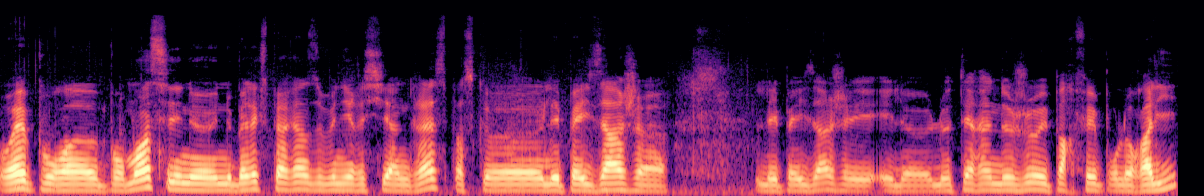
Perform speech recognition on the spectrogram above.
Ouais, pour moi, c'est une, belle expérience de venir ici en Grèce parce que les paysages les paysages et, le, terrain de jeu est parfait pour le rallye.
